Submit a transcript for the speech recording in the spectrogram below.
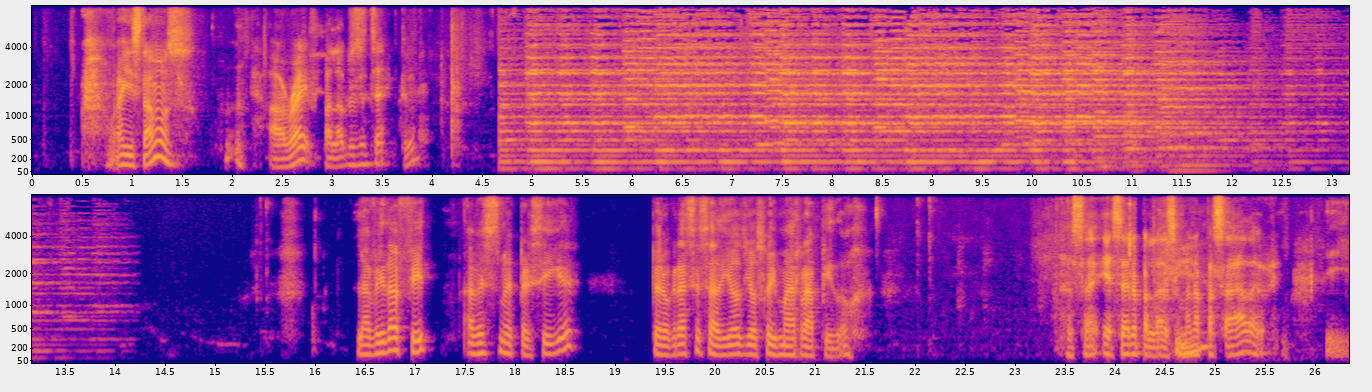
Ahí estamos. All right, palabras de attack, dude. La vida fit a veces me persigue, pero gracias a Dios yo soy más rápido. Esa, esa era para la semana pasada, güey. Sí,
